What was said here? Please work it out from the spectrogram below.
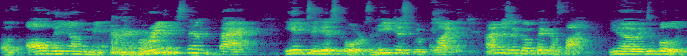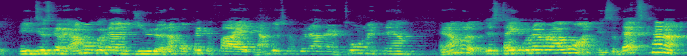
of all the young men. Brings them back into his courts. And he just would like, I'm just to go pick a fight. You know, he's a bully. He's just gonna, I'm gonna go down to Judah and I'm gonna pick a fight and I'm just gonna go down there and torment them and I'm gonna just take whatever I want. And so that's kind of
